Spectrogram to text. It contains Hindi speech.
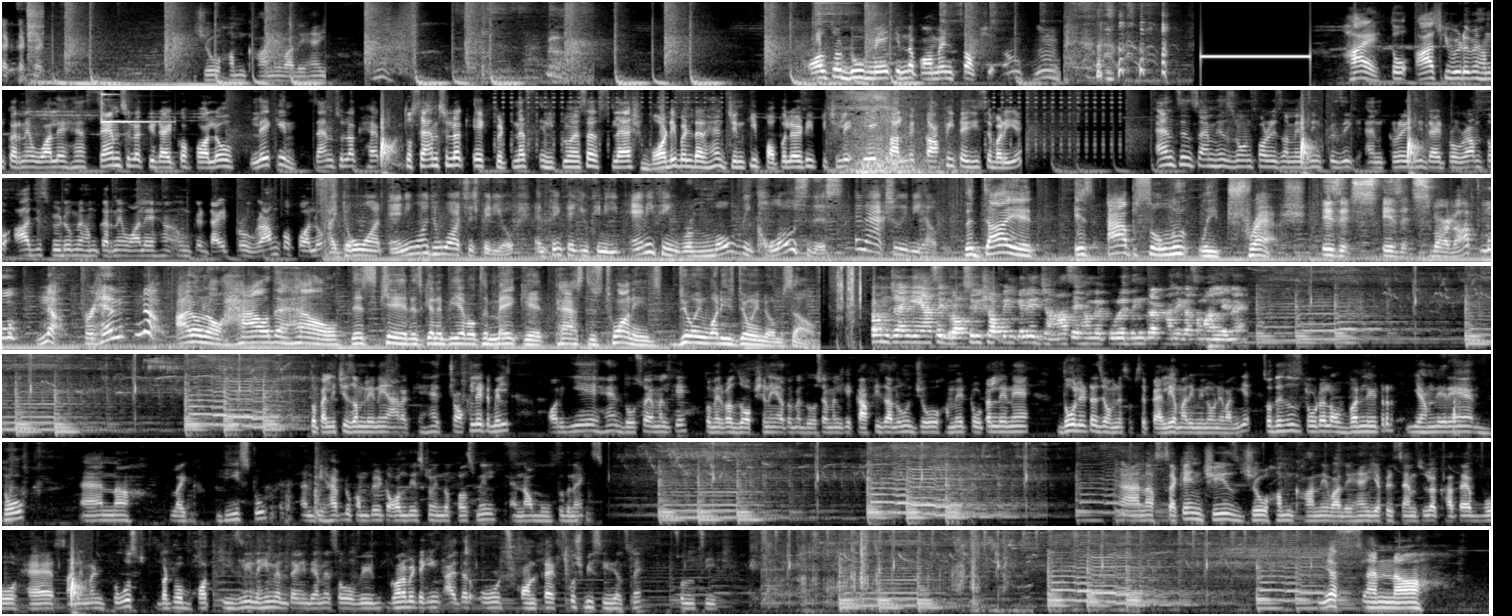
Cut cut cut. जो हम खाने वाले हैं। Also do make in the comment option hi तो आज की वीडियो में हम करने वाले हैं सैम सुलक की डाइट को फॉलो लेकिन सैम सुलक है कौन? तो सैम सुलक एक fitness influencer slash body builder हैं, जिनकी पॉपुलैरिटी पिछले एक साल में काफ़ी तेज़ी से बढ़ी है। And since Sam is known for his amazing physique and crazy diet program, तो आज इस वीडियो में हम करने वाले हैं उनके डाइट प्रोग्राम को follow I don't want anyone to watch this video and think that you can eat anything remotely close to this and actually be healthy. The diet is absolutely trash. Is it is it smart optimal? No. For him, no. I don't know how the hell this kid is going to be able to make it past his 20s doing what he's doing to himself. हम जाएँगे यहाँ से ग्रोसरी शॉपिंग के लिए, जहाँ से हमें पूरे दिन का खाने का सामान लेना है। तो पहली चीज़ हम लेने आ रखे हैं चॉकलेट मिल्क और ये हैं 200 ml के। तो मेरे पास दो ऑप्शन है, या तो मैं 200 ml के काफ़ी ज़्यादा हूँ, जो हमें टोटल लेने हैं दो लीटर जो हमने सबसे पहले हमारी मिल होने वाली है। So this is total of one litre ये हम ले रहे हैं दो and like these two and we have to complete all this two in the first meal and now move to the next and second चीज़ जो हम खाने वाले हैं या फिर सैमसुला खाता है वो है साइनमन टोस्ट बट वो बहुत इजीली नहीं मिलता है इंडिया में so we gonna be taking either oats cornflakes कुछ भी सीरियल्स में so will see yes and uh,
